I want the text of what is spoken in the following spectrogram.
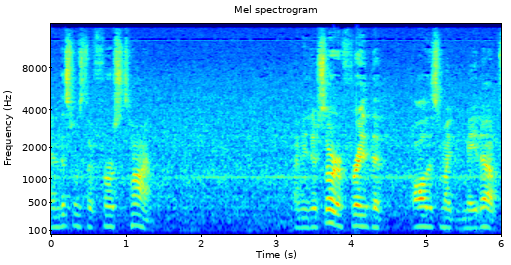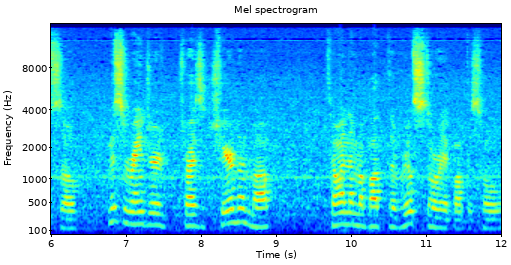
and this was their first time. I mean, they're sort of afraid that all this might be made up. So Mr. Ranger tries to cheer them up, telling them about the real story about this whole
